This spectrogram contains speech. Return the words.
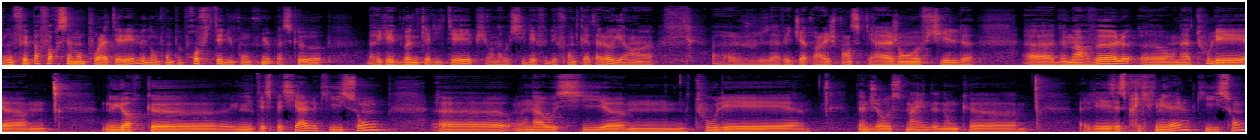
qu'on fait pas forcément pour la télé, mais dont on peut profiter du contenu parce que bah, il est de bonne qualité. Et puis on a aussi des, fonds de catalogue. Hein. Euh, je vous avais déjà parlé, je pense qu'il y a Agent of Shield euh, de Marvel. Euh, on a tous les New York unités spéciales qui y sont. on a aussi tous les Dangerous Mind, donc les esprits criminels qui y sont.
